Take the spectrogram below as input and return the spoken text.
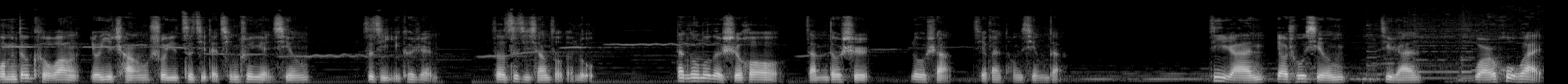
我们都渴望有一场属于自己的青春远行，自己一个人走自己想走的路，但更多的时候，咱们都是路上结伴同行的。既然要出行，既然玩户外，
